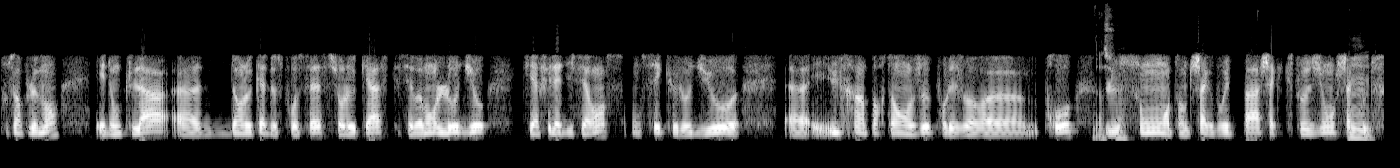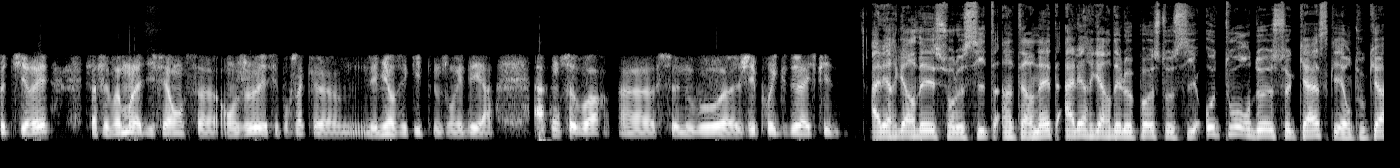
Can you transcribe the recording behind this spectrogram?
tout simplement. Et donc là, euh, dans le cadre de ce process, sur le casque, c'est vraiment l'audio qui a fait la différence. On sait que l'audio euh, est ultra important en jeu pour les joueurs euh, pros. Bien Le sûr. son, entendre chaque bruit de pas, chaque explosion, chaque Hmm. coup de feu tiré, ça fait vraiment la différence euh, en jeu et c'est pour ça que euh, les meilleures équipes nous ont aidés à, à concevoir euh, ce nouveau euh, G Pro X2 Lightspeed. Allez regarder sur le site internet, allez regarder le post aussi autour de ce casque et en tout cas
